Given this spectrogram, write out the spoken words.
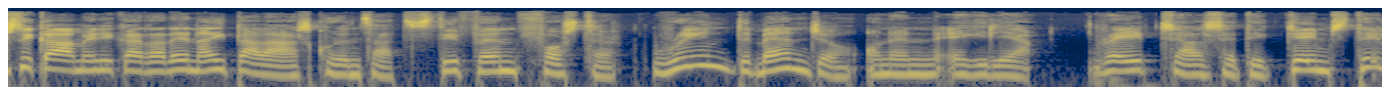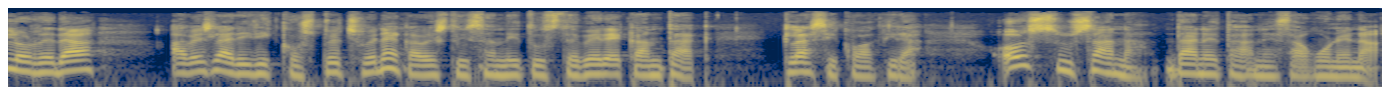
Musika amerikarraren aita da askorentzat Stephen Foster, Ring the Banjo honen egilea. Ray Charlesetik James Taylorera abeslaririk ospetsuenek abestu izan dituzte bere kantak, klasikoak dira. O Susana danetan ezagunena.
